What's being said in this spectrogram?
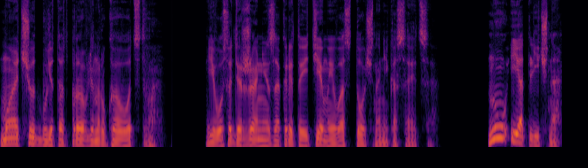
Мой отчет будет отправлен руководству. Его содержание закрытая тема и вас точно не касается. Ну и отлично.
